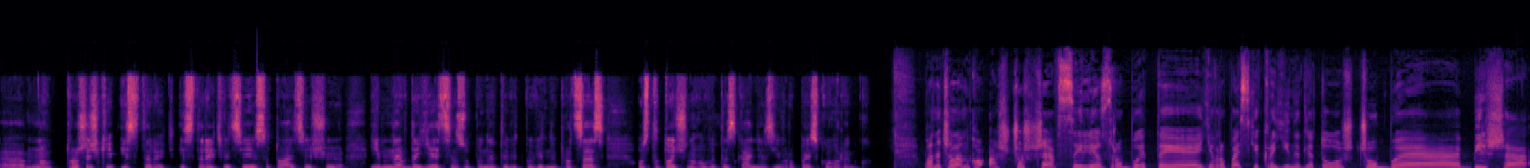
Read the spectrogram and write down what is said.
е, ну трошечки істерить, істерить від цієї ситуації, що їм не вдається зупинити відповідний процес остаточного витискання з європейського ринку. Пане Челенко, а що ще в силі зробити європейські країни для того, щоб е, більше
